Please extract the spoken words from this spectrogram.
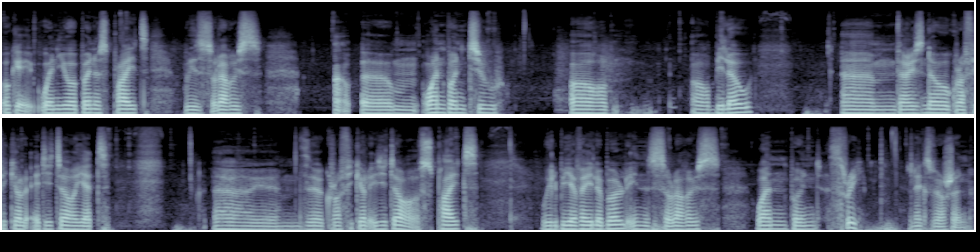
okay, when you open a sprite with Solarus uh, um, 1.2 or or below, um, there is no graphical editor yet. Uh, the graphical editor of sprites will be available in Solarus 1.3, the next version.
